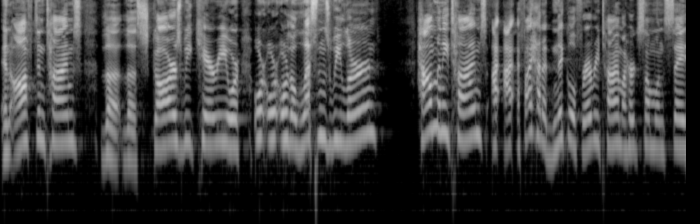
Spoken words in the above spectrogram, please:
And oftentimes, the, the scars we carry or, or, or, or the lessons we learn how many times, I, I, if I had a nickel for every time I heard someone say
